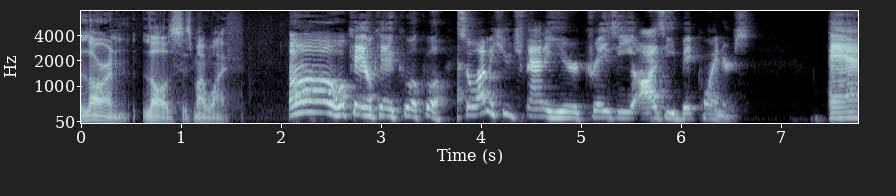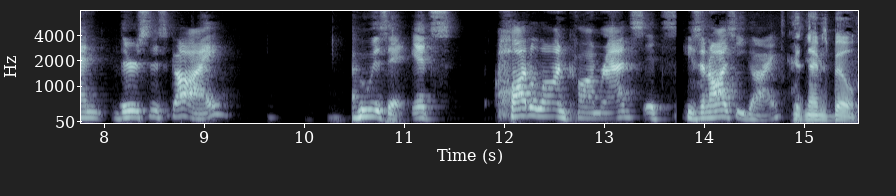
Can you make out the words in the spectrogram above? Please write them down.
Lauren Loz is my wife. Oh, okay, okay, cool, cool. So I'm a huge fan of your crazy Aussie Bitcoiners. And there's this guy. Who is it? It's Hodl on Comrades. It's he's an Aussie guy. His name's Bill.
